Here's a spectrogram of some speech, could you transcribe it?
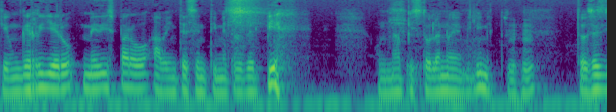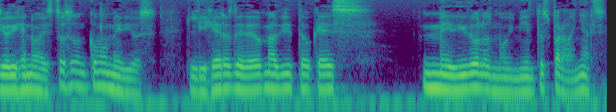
que un guerrillero me disparó a 20 centímetros del pie, con una pistola 9 milímetros. Entonces yo dije, no, estos son como medios ligeros de dedos, más bien tengo que es medido los movimientos para bañarse.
